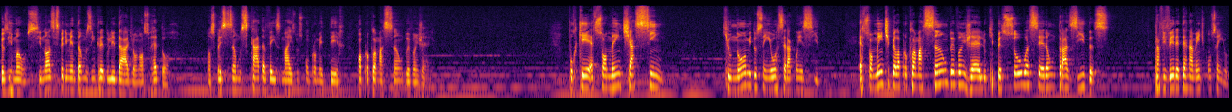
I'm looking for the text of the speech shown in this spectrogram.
Meus irmãos, se nós experimentamos incredulidade ao nosso redor, nós precisamos cada vez mais nos comprometer com a proclamação do Evangelho. Porque é somente assim que o nome do Senhor será conhecido. É somente pela proclamação do Evangelho que pessoas serão trazidas para viver eternamente com o Senhor.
